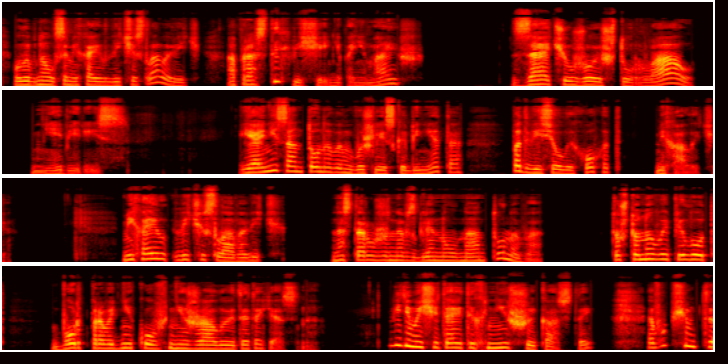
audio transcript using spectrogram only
— улыбнулся Михаил Вячеславович, а простых вещей не понимаешь. За чужой штурвал не берись. И они с Антоновым вышли из кабинета под веселый хохот Михалыча. Михаил Вячеславович настороженно взглянул на Антонова. То, что новый пилот бортпроводников не жалует, это ясно. Видимо, считает их низшей кастой. В общем-то,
